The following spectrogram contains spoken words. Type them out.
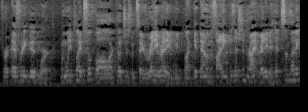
for every good work. When we played football, our coaches would say, ready, ready, and we'd like get down in the fighting position, right? Ready to hit somebody.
